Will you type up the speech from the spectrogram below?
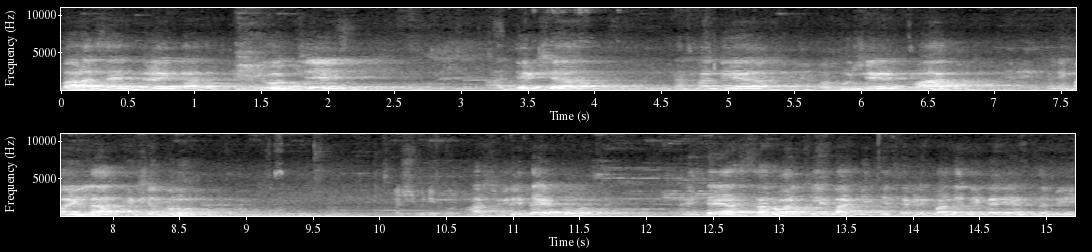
बाळासाहेब तळेकर युवकचे अध्यक्ष सन्माननीय शेठ वाघ आणि महिला अध्यक्ष म्हणून अश्विनीताई टोळ आणि त्या सर्वांचे बाकीचे सगळे पदाधिकारी यांचं मी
